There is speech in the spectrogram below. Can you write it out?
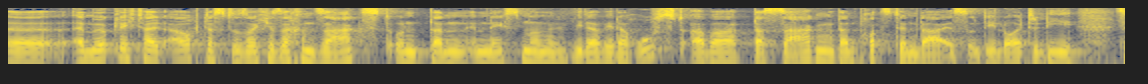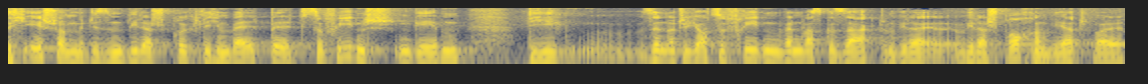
äh, ermöglicht halt auch, dass du solche Sachen sagst und dann im nächsten Mal wieder widerrufst, aber das Sagen dann trotzdem da ist und die Leute, die sich eh schon mit diesem widersprüchlichen Weltbild zufrieden geben, die sind natürlich auch zufrieden, wenn was gesagt und wieder widersprochen wird, weil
